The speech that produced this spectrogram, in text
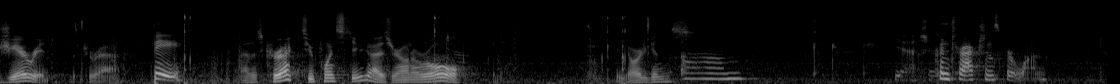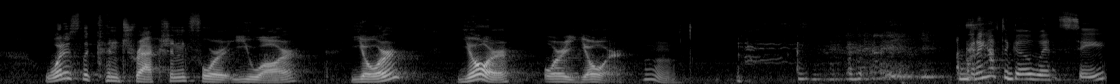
Jared the Giraffe? B. That is correct. Two points to you guys. You're on a roll. The Yardigans. Um, Yeah, sure. contractions for one. What is the contraction for you are, your, your, or your? Hmm. I'm gonna have to go with C.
